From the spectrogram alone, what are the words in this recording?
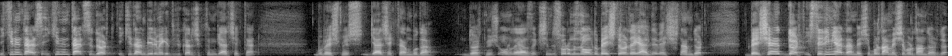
2'nin tersi, 2'nin tersi 4. 2'den 1'ime gidip yukarı çıktım. Gerçekten. Bu 5'miş. Gerçekten bu da 4'müş. Onu da yazdık. Şimdi sorumuz ne oldu? 5 4'e geldi. 5 işlem 4. 5'e 4. İstediğim yerden 5'i. Buradan 5'i, buradan 4'ü.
